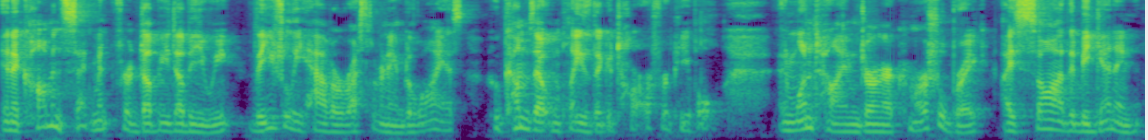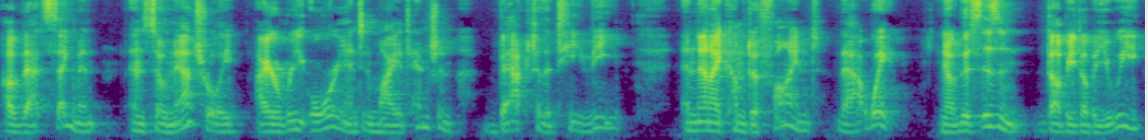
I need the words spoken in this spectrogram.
In a common segment for WWE, they usually have a wrestler named Elias who comes out and plays the guitar for people. And one time during a commercial break, I saw the beginning of that segment, and so naturally, I reoriented my attention back to the TV. And then I come to find that, wait, you know, this isn't WWE,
